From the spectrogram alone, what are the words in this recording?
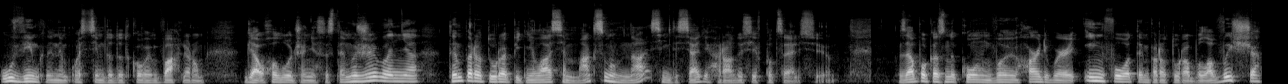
увімкненим ось цим додатковим ваглером для охолодження системи живлення, температура піднялася максимум на 70 градусів по Цельсію. За показником в Hardware Info температура була вища,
